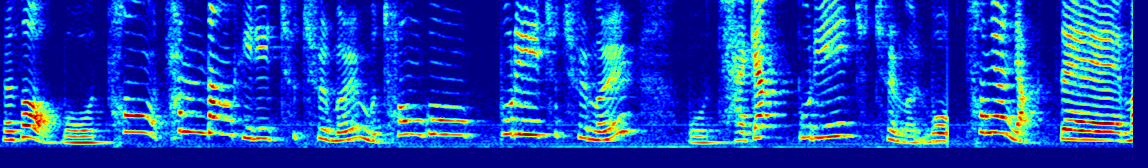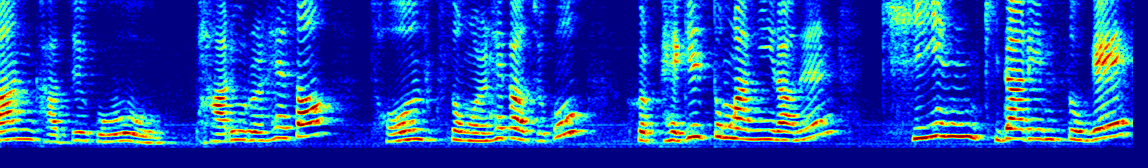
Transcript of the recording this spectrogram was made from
그래서 뭐 청, 참당귀 뿌리 추출물, 뭐 천궁 뿌리 추출물, 뭐 작약 뿌리 추출물, 뭐 천연 약재만 가지고 발효를 해서 저온 숙성을 해가지고 그걸 100일 동안이라는 긴 기다림 속에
